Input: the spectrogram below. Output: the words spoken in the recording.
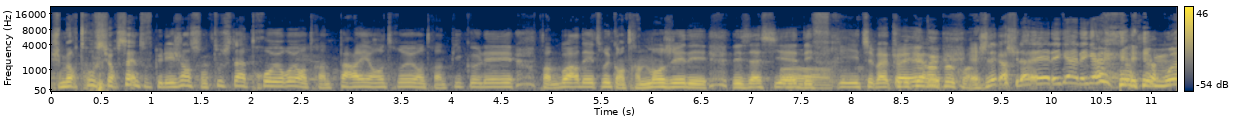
Je me retrouve sur scène, sauf que les gens sont tous là, trop heureux, en train de parler entre eux, en train de picoler, en train de boire des trucs, en train de manger des, des assiettes, Oh. des frites, je sais pas Tu quoi. les et perds un peu, quoi. Et je les perds, je suis là, Hé, les gars, les gars. Et moi,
